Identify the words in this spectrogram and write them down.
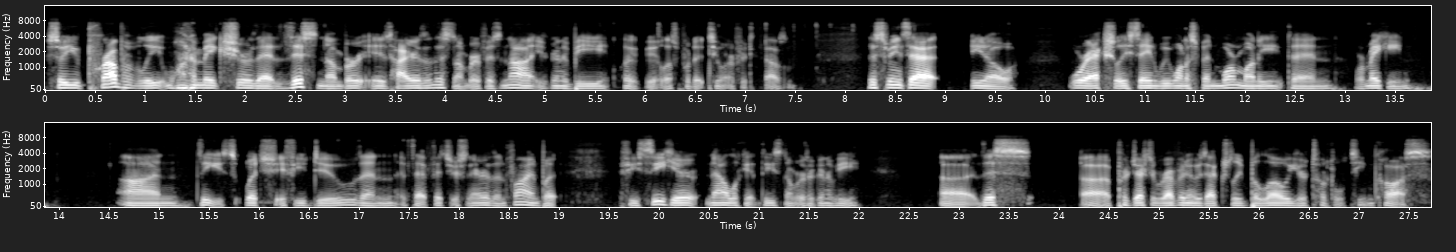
So you probably want to make sure that this number is higher than this number. If it's not, you're going to be, like, let's put it 250,000. This means that, you know, we're actually saying we want to spend more money than we're making on these, which if you do, then if that fits your scenario, then fine. But if you see here, now look at these numbers are going to be, uh, this uh, projected revenue is actually below your total team costs.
